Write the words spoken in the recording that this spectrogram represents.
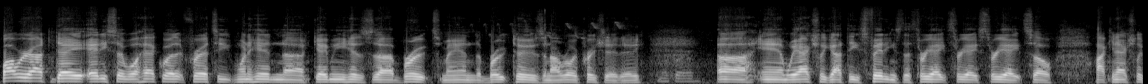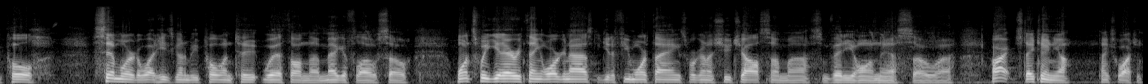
while we were out today, Eddie said, "Well, heck with it, Fritz." He went ahead and uh, gave me his uh, brutes, man, the brute twos, and I really appreciate it, Eddie. Okay. Uh, and we actually got these fittings, the 3 8 3 8 3 8 so I can actually pull similar to what he's going to be pulling to with on the Mega Flow. So once we get everything organized and get a few more things, we're going to shoot y'all some uh, some video on this. So uh, all right, stay tuned, y'all. Thanks for watching.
